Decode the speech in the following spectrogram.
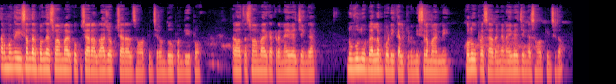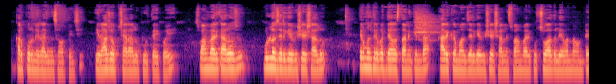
ధర్మంగా ఈ సందర్భంగా స్వామివారికి ఉపచారాలు రాజోపచారాలు సమర్పించడం ధూపం దీపం తర్వాత స్వామివారికి అక్కడ నైవేద్యంగా నువ్వులు బెల్లం పొడి కలిపిన మిశ్రమాన్ని కొలువు ప్రసాదంగా నైవేద్యంగా సమర్పించడం కర్పూర నిరాధన సమర్పించి ఈ రాజోపచారాలు పూర్తి అయిపోయి స్వామివారికి ఆ రోజు గుళ్ళో జరిగే విశేషాలు తిరుమల తిరుపతి దేవస్థానం కింద కార్యక్రమాలు జరిగే విశేషాలని స్వామివారికి ఉత్సవాదులు ఏమన్నా ఉంటే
